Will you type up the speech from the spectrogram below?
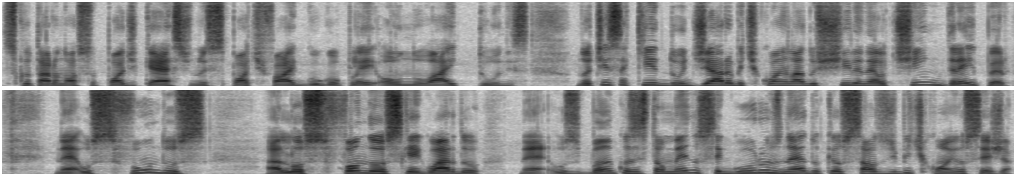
escutar o nosso podcast no Spotify, Google Play ou no iTunes. Notícia aqui do Diário Bitcoin lá do Chile, né? O Tim Draper, né? Os fundos, ah, los que guardo né, os bancos estão menos seguros né, do que os saldos de Bitcoin. Ou seja,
